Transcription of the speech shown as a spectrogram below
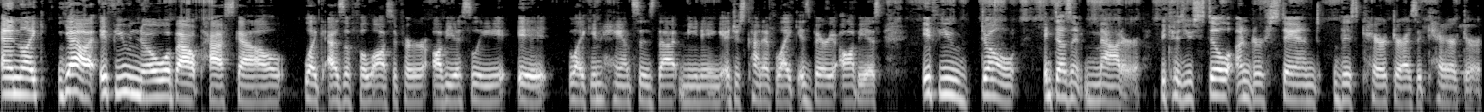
and like yeah if you know about pascal like as a philosopher obviously it like enhances that meaning it just kind of like is very obvious if you don't it doesn't matter because you still understand this character as a character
